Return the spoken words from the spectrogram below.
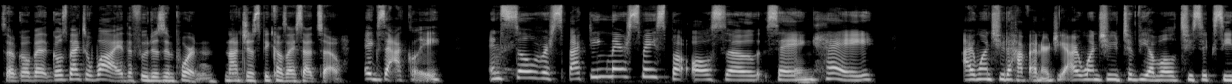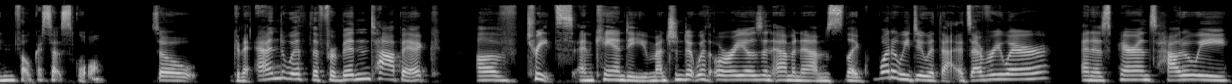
So it go back, goes back to why the food is important, not just because I said so. Exactly. And still respecting their space, but also saying, hey, I want you to have energy. I want you to be able to succeed and focus at school. So, I'm going to end with the forbidden topic of treats and candy. You mentioned it with Oreos and M&Ms. Like what do we do with that? It's everywhere. And as parents, how do we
